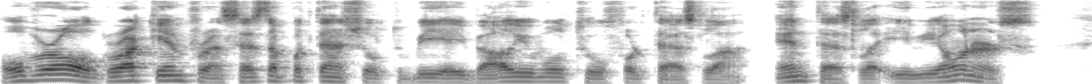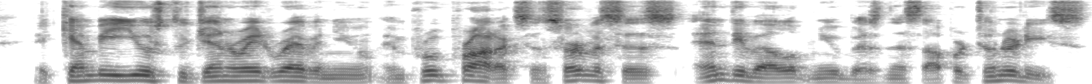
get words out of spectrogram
Overall, Grok Inference has the potential to be a valuable tool for Tesla and Tesla EV owners. It can be used to generate revenue, improve products and services, and develop new business opportunities.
